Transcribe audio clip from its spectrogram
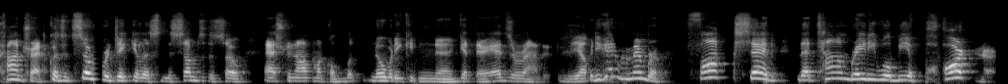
contract because it's so ridiculous and the sums are so astronomical, but nobody can uh, get their heads around it. Yep. But you got to remember, Fox said that Tom Brady will be a partner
